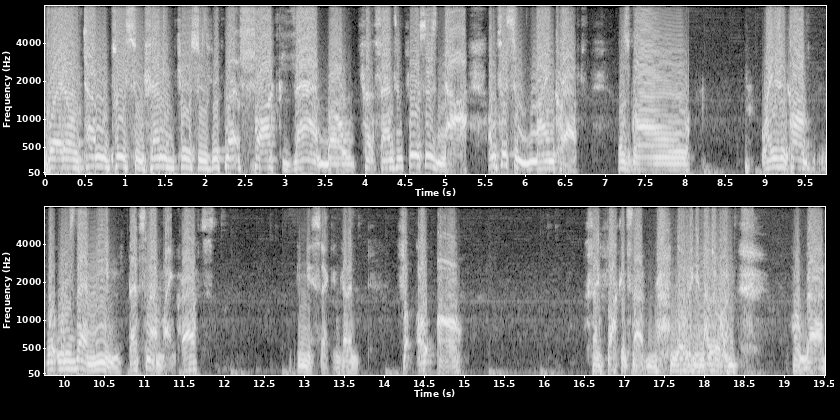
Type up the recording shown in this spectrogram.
Right, time to play some Phantom Forces with my fuck that, bro. Phantom Forces? Nah. I'm playing some Minecraft. Let's go. What is it called? What, what does that mean? That's not Minecraft. Give me a second. Gotta. Oh, uh oh. Thank fuck it's not loading another one. Oh god.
